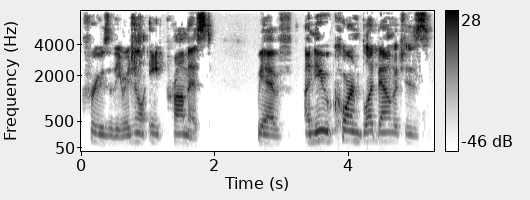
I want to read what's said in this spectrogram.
crews of the original eight promised. We have a new Khorne Bloodbound, which is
